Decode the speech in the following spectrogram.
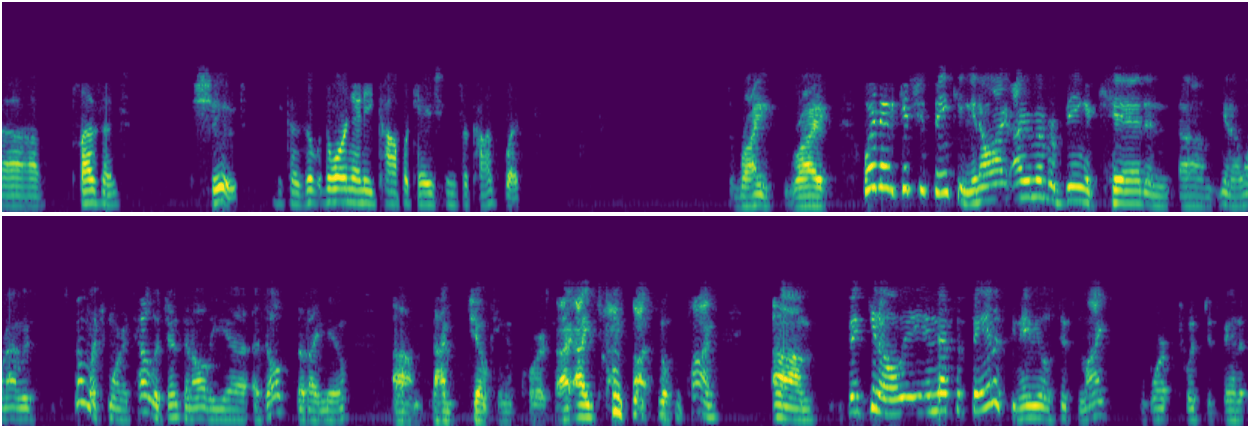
uh pleasant shoot because there, weren't any complications or conflict Right. Right. Well, then it gets you thinking. You know, I, I remember being a kid, and um, you know, when I was so much more intelligent than all the uh, adults that I knew. Um, I'm joking, of course. I, I thought so at the time. Um, but you know, and that's a fantasy. Maybe it was just my warped, twisted fantasy.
